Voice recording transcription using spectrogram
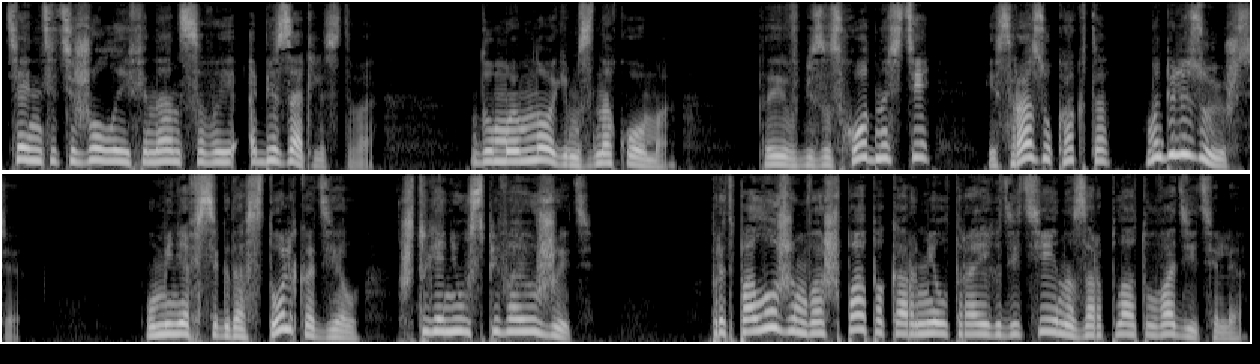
тянете тяжелые финансовые обязательства. Думаю, многим знакомо. Ты в безысходности и сразу как-то мобилизуешься. У меня всегда столько дел, что я не успеваю жить. Предположим, ваш папа кормил троих детей на зарплату водителя,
